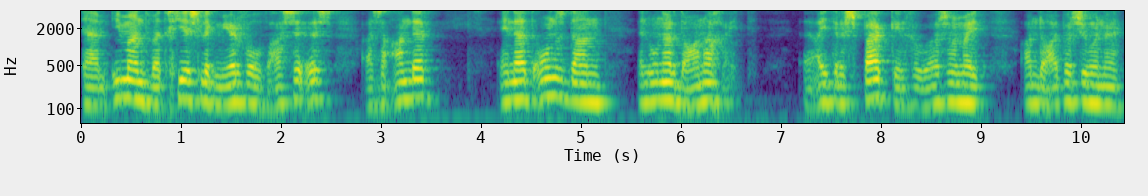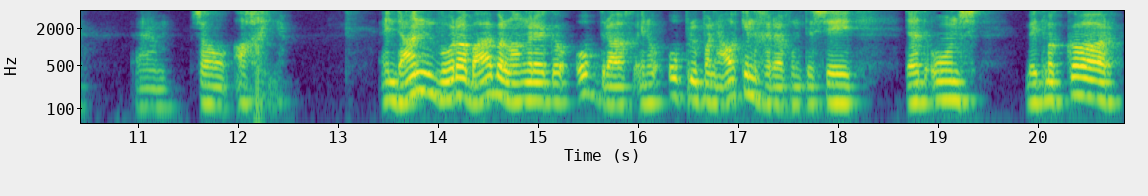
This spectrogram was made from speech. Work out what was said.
Ehm um, iemand wat geestelik meer volwasse is as 'n ander en dat ons dan in onderdanigheid uit respek en gehoorsaamheid aan daai persone ehm um, sal ag gee. En dan word daar baie belangrike opdrag en 'n oproep aan elkeen gerig om te sê dat ons met mekaar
